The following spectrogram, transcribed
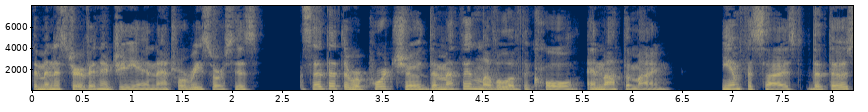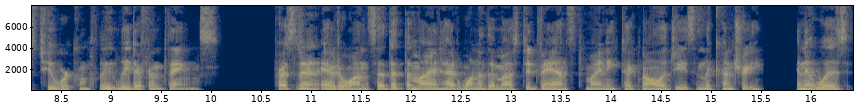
The Minister of Energy and Natural Resources said that the report showed the methane level of the coal and not the mine. He emphasized that those two were completely different things. President Erdogan said that the mine had one of the most advanced mining technologies in the country, and it was,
